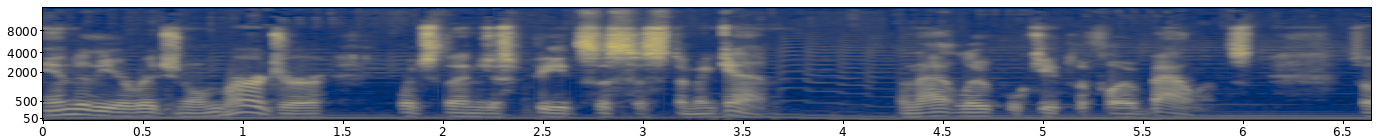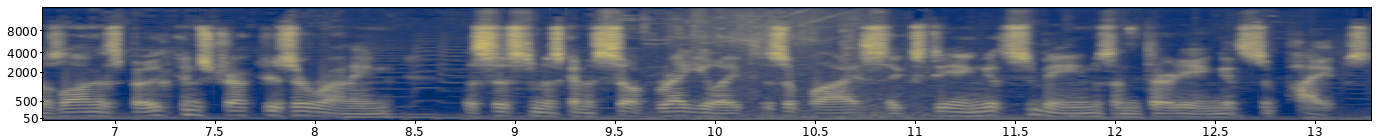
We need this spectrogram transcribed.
into the original merger, which then just feeds the system again. And that loop will keep the flow balanced. So as long as both constructors are running, the system is going to self-regulate to supply 60 ingots to beams and 30 ingots to pipes.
